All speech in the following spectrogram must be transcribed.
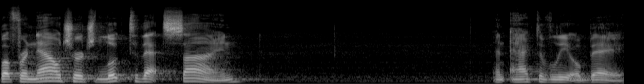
But for now, church, look to that sign and actively obey.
